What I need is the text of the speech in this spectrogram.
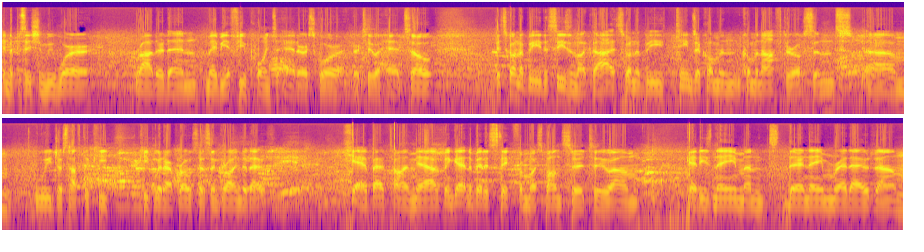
in the position we were rather than maybe a few points ahead or a score or two ahead. So it's going to be the season like that. It's going to be teams are coming coming after us, and um, we just have to keep keep with our process and grind it out. Yeah, about time. Yeah, I've been getting a bit of stick from my sponsor to um, get his name and their name read out um,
